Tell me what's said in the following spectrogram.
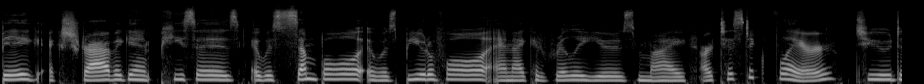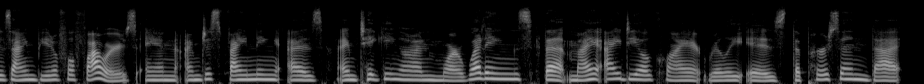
big extravagant pieces. It was simple, it was beautiful, and I could really use my artistic flair to design beautiful flowers. And I'm just finding as I'm taking on more weddings that my ideal client really is the person that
